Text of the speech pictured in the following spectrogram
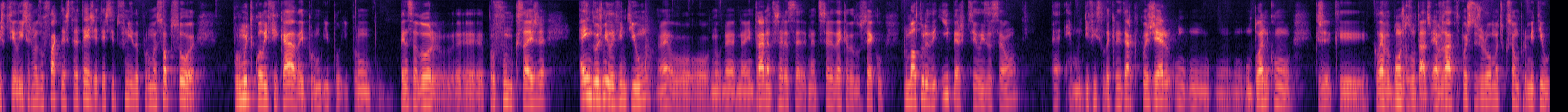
especialistas, mas o facto da estratégia ter sido definida por uma só pessoa, por muito qualificada e por, e por, e por um pensador uh, profundo que seja, em 2021, é? ou, ou, na, na, entrar na terceira, na terceira década do século, numa altura de hiperespecialização, é, é muito difícil de acreditar que depois gere um, um, um plano com, que, que, que, leva bons resultados. É verdade que depois se gerou uma discussão que permitiu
